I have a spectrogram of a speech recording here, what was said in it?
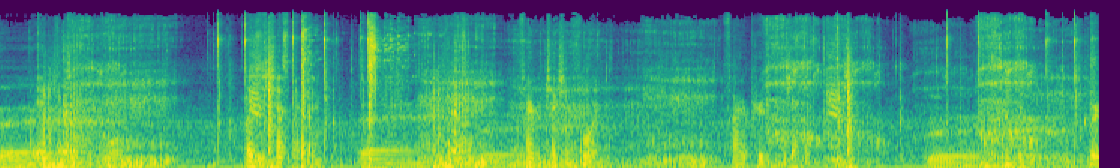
Oh, yeah, I can take wool. Oh, there's a chest back there. Fire protection 4. Fireproof jacket. Painted. Or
